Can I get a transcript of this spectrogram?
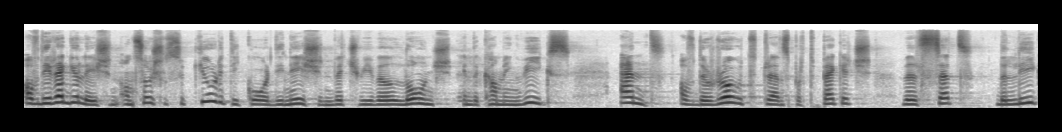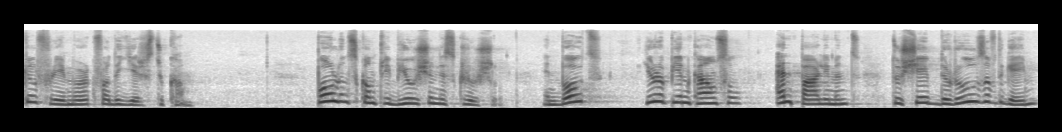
of the regulation on social security coordination, which we will launch in the coming weeks, and of the road transport package will set the legal framework for the years to come. Poland's contribution is crucial in both European Council and Parliament to shape the rules of the game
